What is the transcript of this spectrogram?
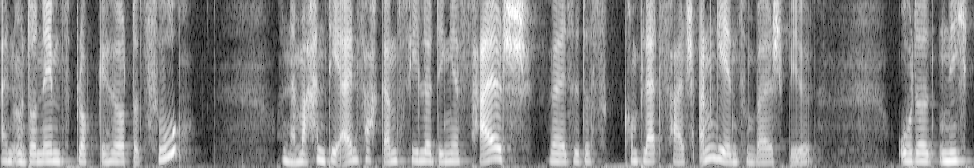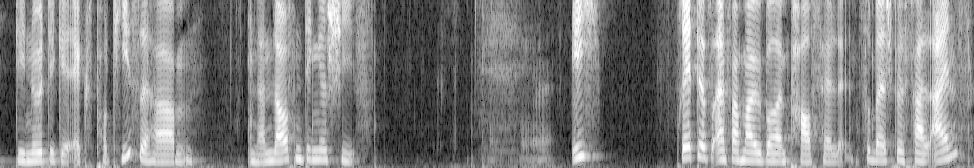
ein Unternehmensblog gehört dazu. Und dann machen die einfach ganz viele Dinge falsch, weil sie das komplett falsch angehen zum Beispiel. Oder nicht die nötige Expertise haben. Und dann laufen Dinge schief. Ich rede jetzt einfach mal über ein paar Fälle. Zum Beispiel Fall 1,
